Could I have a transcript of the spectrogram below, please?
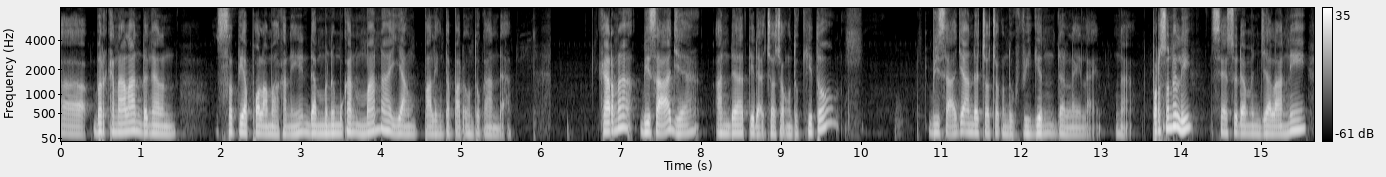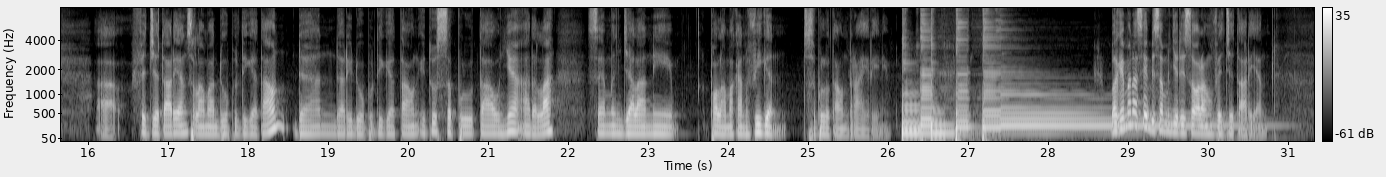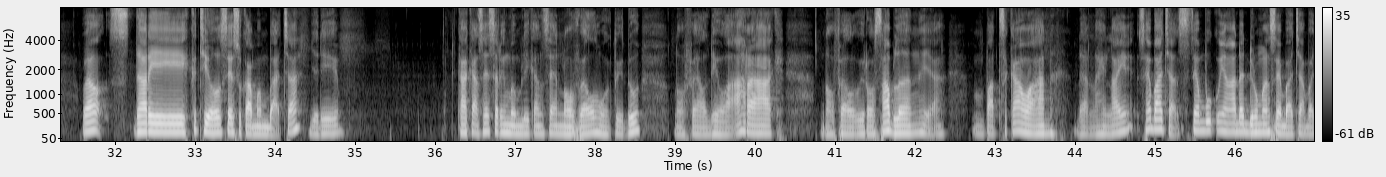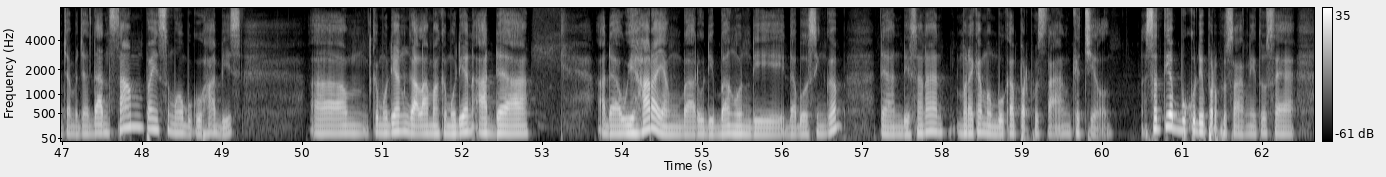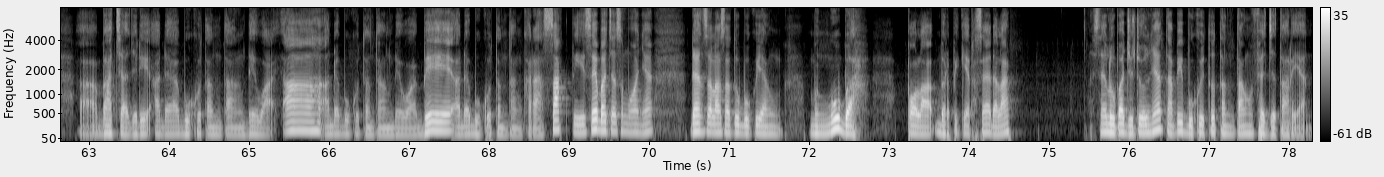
uh, berkenalan dengan setiap pola makan ini dan menemukan mana yang paling tepat untuk Anda. Karena bisa aja Anda tidak cocok untuk keto, bisa aja Anda cocok untuk vegan dan lain-lain. Nah, personally saya sudah menjalani uh, vegetarian selama 23 tahun dan dari 23 tahun itu 10 tahunnya adalah saya menjalani pola makan vegan 10 tahun terakhir ini. Bagaimana saya bisa menjadi seorang vegetarian? Well, dari kecil saya suka membaca, jadi kakak saya sering membelikan saya novel waktu itu, novel Dewa Arak, novel Wiro Sableng ya, Empat Sekawan dan lain-lain. Saya baca setiap buku yang ada di rumah saya baca baca baca dan sampai semua buku habis. Um, kemudian nggak lama kemudian ada ada wihara yang baru dibangun di Double Singkep dan di sana mereka membuka perpustakaan kecil. Setiap buku di perpustakaan itu saya uh, baca. Jadi ada buku tentang Dewa A, ada buku tentang Dewa B, ada buku tentang Kerasakti. Saya baca semuanya dan salah satu buku yang mengubah pola berpikir saya adalah saya lupa judulnya tapi buku itu tentang vegetarian.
